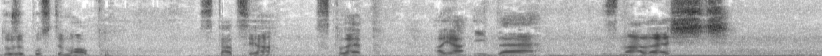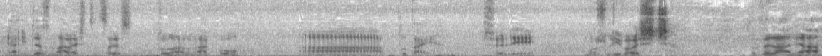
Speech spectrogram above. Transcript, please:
duży pusty mop, stacja, sklep, a ja idę znaleźć. Ja idę znaleźć to, co jest tu na znaku, a tutaj, czyli możliwość wylania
